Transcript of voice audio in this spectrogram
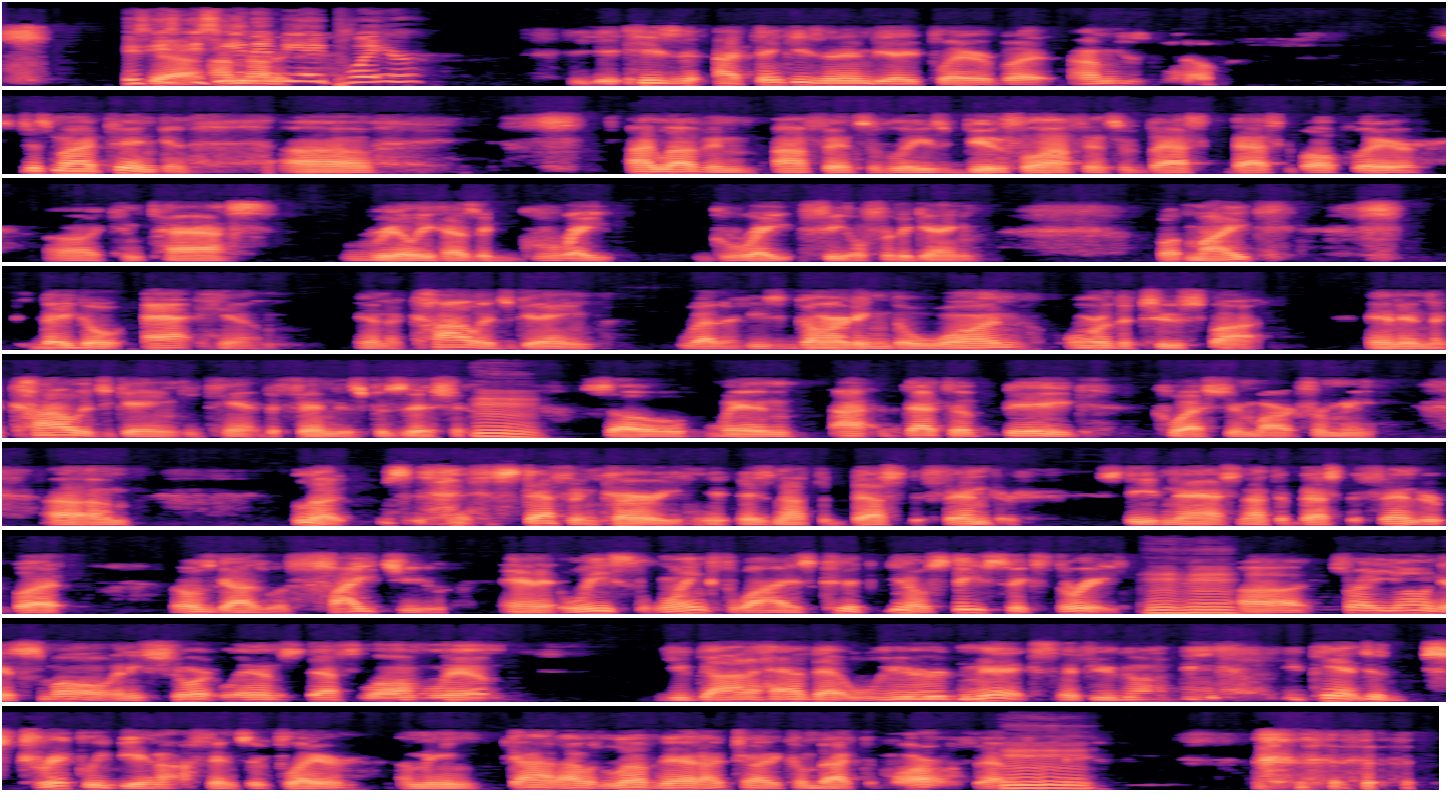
Is, Yeah, is, is he I'm an not a- NBA player? He's, I think he's an NBA player, but I'm just, you know, it's just my opinion. Uh, I love him offensively. He's a beautiful offensive bas- basketball player. Uh, can pass. Really has a great, great feel for the game. But Mike, they go at him in a college game, whether he's guarding the one or the two spot. And in the college game, he can't defend his position. Mm. So when I, that's a big question mark for me. Um, look, Stephen Curry is not the best defender. Steve Nash not the best defender, but those guys would fight you, and at least lengthwise could you know Steve six three. Mm-hmm. Uh, Trae Young is small and he's short limb. Steph's long limb. You got to have that weird mix if you're going to be. You can't just strictly be an offensive player. I mean, God, I would love that. I'd try to come back tomorrow if that was the case.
